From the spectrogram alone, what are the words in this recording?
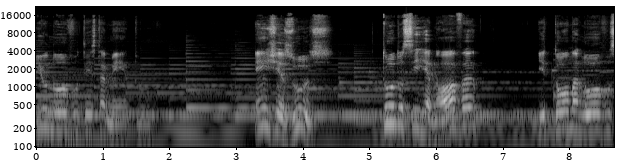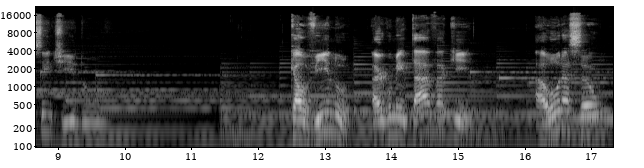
e o Novo Testamento. Em Jesus, tudo se renova e toma novo sentido. Calvino argumentava que a oração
